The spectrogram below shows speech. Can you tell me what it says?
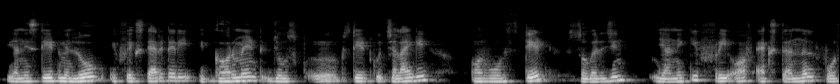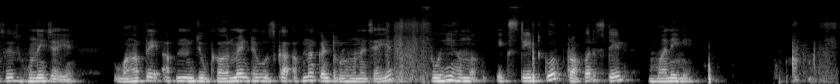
यानी स्टेट में लोग, एक फिक्स टेरिटरी एक गवर्नमेंट जो उस स्टेट को चलाएगी, और वो स्टेट सोवर्जिन यानी कि फ्री ऑफ़ एक्सटर्नल फोर्सेस होने चाहिए। वहाँ पे अपना जो गवर्नमेंट है, उसका अपना कंट्रोल होना चाहिए तो ही हम एक स्टेट को प्रॉपर स्टेट मानेंगे।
